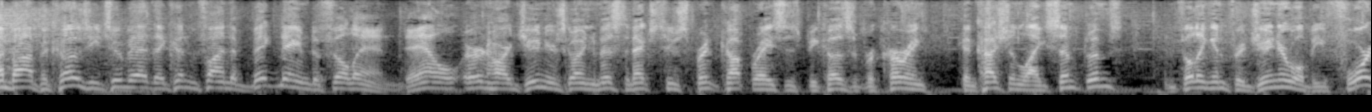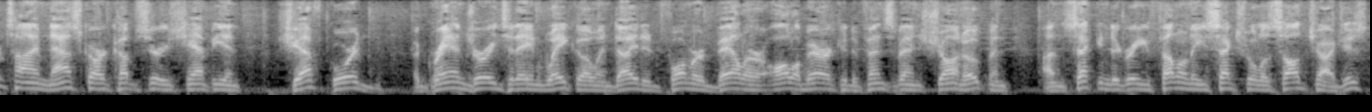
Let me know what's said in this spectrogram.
I'm Bob Picozzi. Too bad they couldn't find a big name to fill in. Dale Earnhardt Jr. is going to miss the next two Sprint Cup races because of recurring concussion-like symptoms. And filling in for Jr. will be four-time NASCAR Cup Series champion Jeff Gordon. A grand jury today in Waco indicted former Baylor All-American defensive end Shawn Oakman on second-degree felony sexual assault charges.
